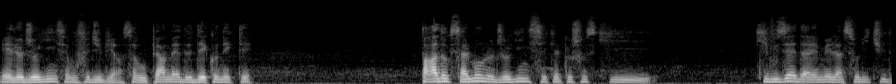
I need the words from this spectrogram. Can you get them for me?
Et le jogging, ça vous fait du bien, ça vous permet de déconnecter. Paradoxalement, le jogging, c'est quelque chose qui vous aide à aimer la solitude.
